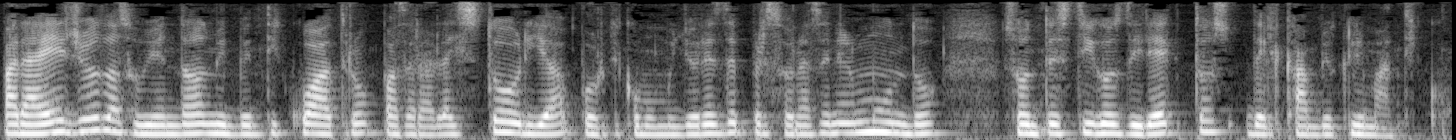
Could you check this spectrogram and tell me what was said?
Para ellos, la subienda 2024 pasará a la historia porque como millones de personas en el mundo son testigos directos del cambio climático.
